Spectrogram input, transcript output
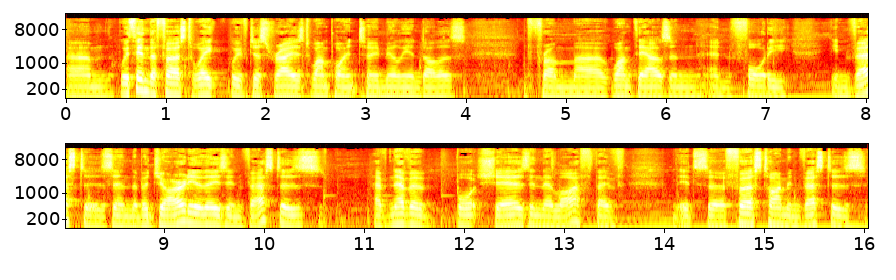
Um, within the first week, we've just raised 1.2 million dollars from uh, 1,040 investors, and the majority of these investors have never bought shares in their life. They've it's uh, first time investors.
